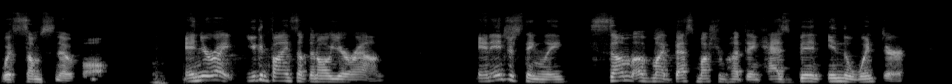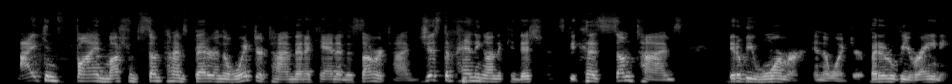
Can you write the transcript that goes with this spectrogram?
with some snowfall. And you're right, you can find something all year round. And interestingly, some of my best mushroom hunting has been in the winter. I can find mushrooms sometimes better in the wintertime than I can in the summertime, just depending on the conditions, because sometimes it'll be warmer in the winter, but it'll be rainy.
